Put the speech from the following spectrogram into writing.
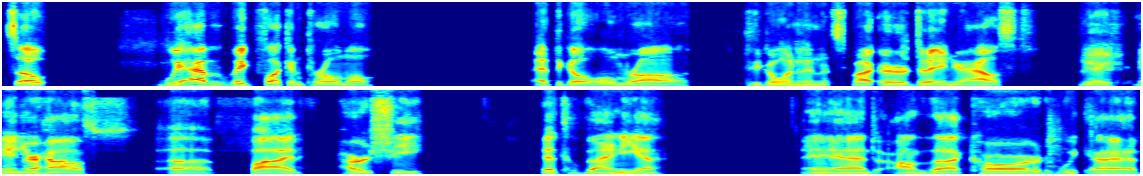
So we have a big fucking promo at the Go Home Raw to go in and inspire or to, in your house. Yeah, in your house, uh, five, Hershey, Pennsylvania. And on that card, we had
